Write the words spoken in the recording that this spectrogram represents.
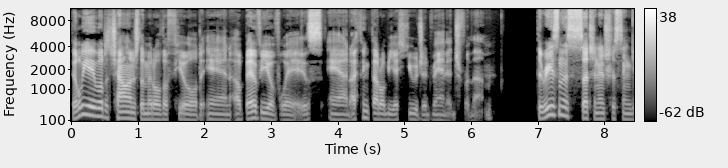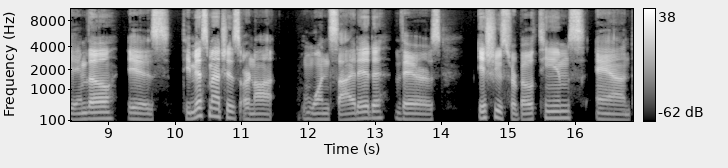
they'll be able to challenge the middle of the field in a bevy of ways, and I think that'll be a huge advantage for them. The reason this is such an interesting game, though, is the mismatches are not one sided. There's issues for both teams, and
